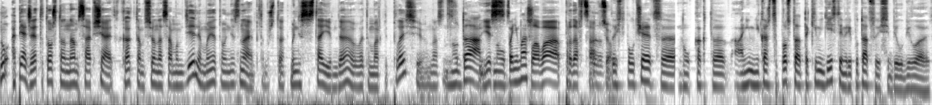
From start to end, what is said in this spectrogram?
Ну, опять же, это то, что нам сообщает. Как там все на самом деле, мы этого не знаем, потому что мы не состоим, да, в этом маркетплейсе. У нас ну да, есть ну, понимаешь, слова продавца. Э, все. То есть, получается, ну, как-то они, мне кажется, просто такими действиями репутацию себе убивают.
